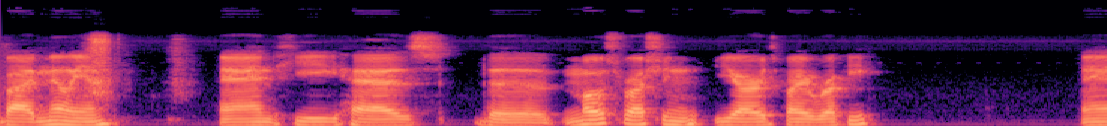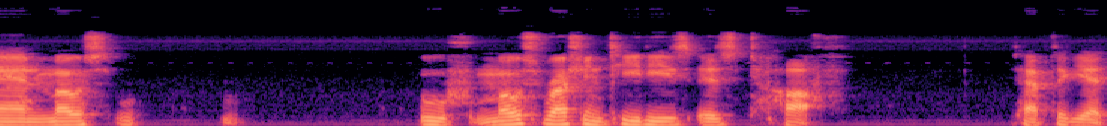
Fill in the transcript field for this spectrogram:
by a million, and he has the most rushing yards by a rookie, and most oof most rushing TDs is tough. Have to get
